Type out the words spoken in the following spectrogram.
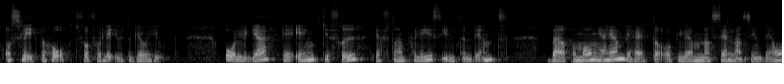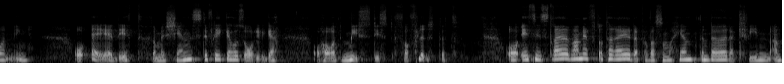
och sliter hårt för att få livet att gå ihop. Olga är änkefru efter en polisintendent, bär på många hemligheter och lämnar sällan sin våning. Och Edith, som är tjänsteflicka hos Olga och har ett mystiskt förflutet. Och i sin strävan efter att ta reda på vad som har hänt den döda kvinnan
